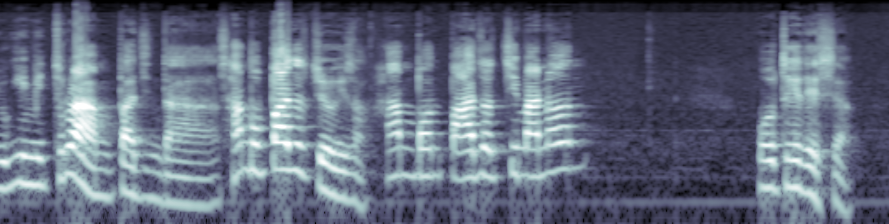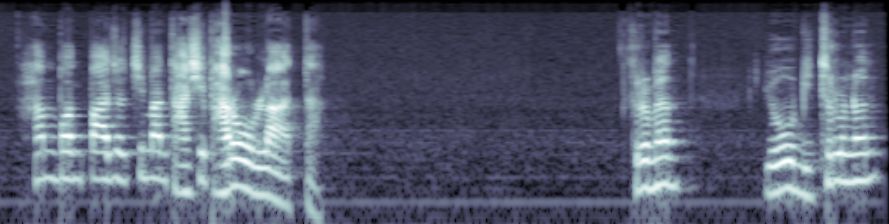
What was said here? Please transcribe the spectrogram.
여기 밑으로 안 빠진다. 한 번 빠졌죠, 여기서. 한 번 빠졌지만은, 어떻게 됐어요? 한 번 빠졌지만 다시 바로 올라왔다. 그러면 요 밑으로는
